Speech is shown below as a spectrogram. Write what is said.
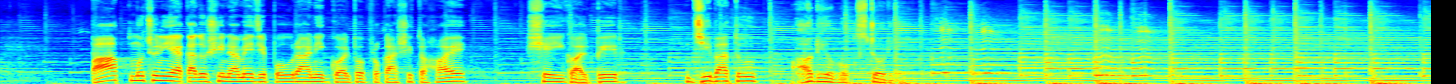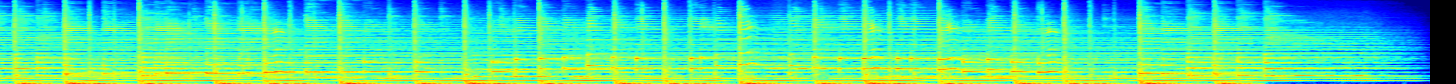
পাপমোচনী একাদশী নামে যে পৌরাণিক গল্প প্রকাশিত হয়, সেই গল্পের জীবাতু audiobook story.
